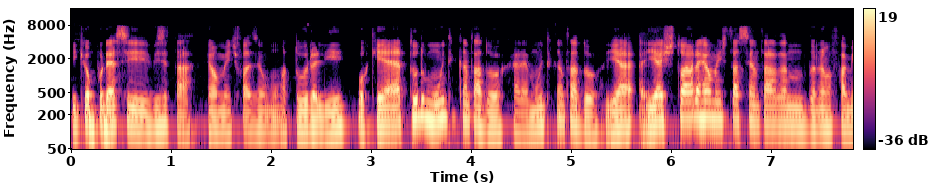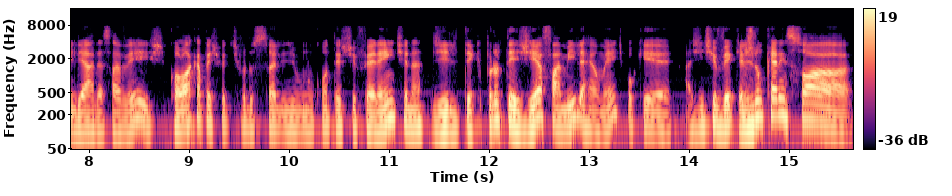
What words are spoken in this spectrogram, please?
e que eu pudesse visitar, realmente fazer uma tour ali, porque é tudo muito encantador, cara, é muito encantador. E a, e a história realmente está centrada no drama familiar dessa vez, coloca a perspectiva do Sully num contexto diferente, né, de ele ter que proteger a família realmente, porque a gente vê que eles não querem só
